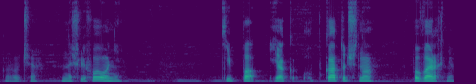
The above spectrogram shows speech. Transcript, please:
Коротше, не шліфовані. Типа як обкаточна поверхня.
